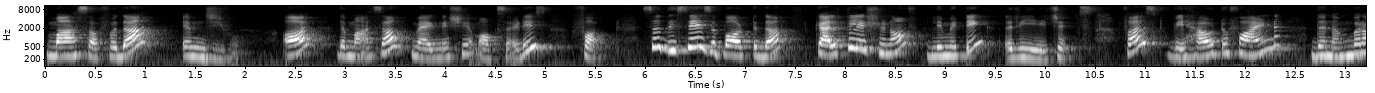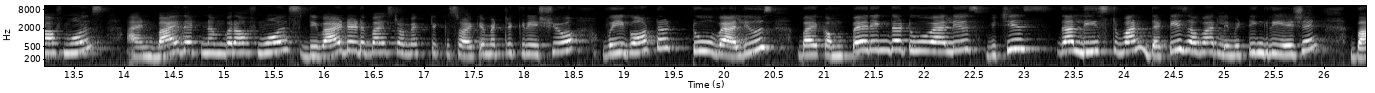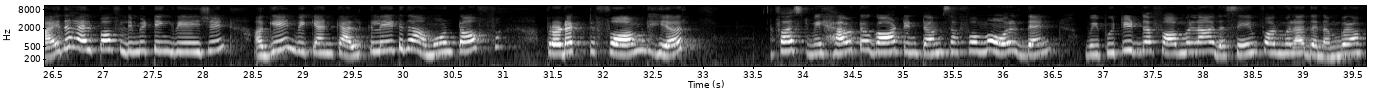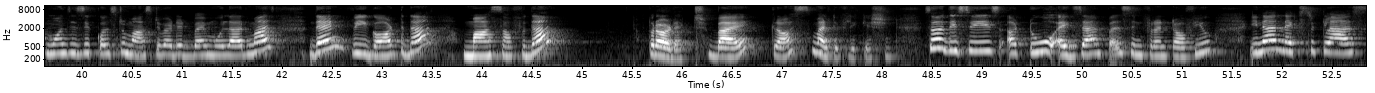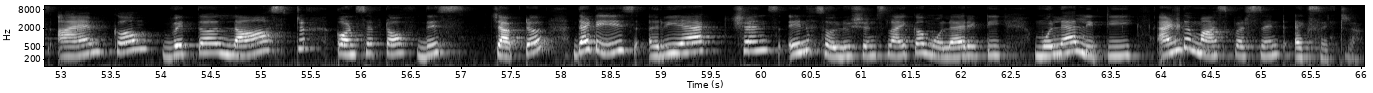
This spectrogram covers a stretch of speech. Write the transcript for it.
mass of the MgO or the mass of magnesium oxide is 4 So this is about the calculation of limiting reagents. First we have to find the number of moles and by that number of moles divided by stoichiometric, ratio we got two values by comparing the two values which is the least one that is our limiting reagent. By the help of limiting reagent again we can calculate the amount of product formed here first we have to got in terms of a mole then we put it the formula the same formula the number of moles is equals to mass divided by molar mass then we got the mass of the product by cross multiplication. So this is a two examples in front of you. In our next class I am come with the last concept of this chapter that is reactions in solutions like a molarity, molality and the mass percent etc.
